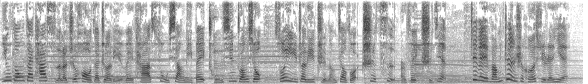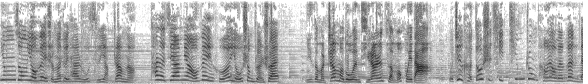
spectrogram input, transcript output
英宗在他死了之后，在这里为他塑像立碑，重新装修，所以这里只能叫做赤赐，而非赤剑。这位王振是何许人也？英宗又为什么对他如此仰仗呢？他的家庙为何由盛转衰？你怎么这么多问题，让人怎么回答？我这可都是替听众朋友们问的。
